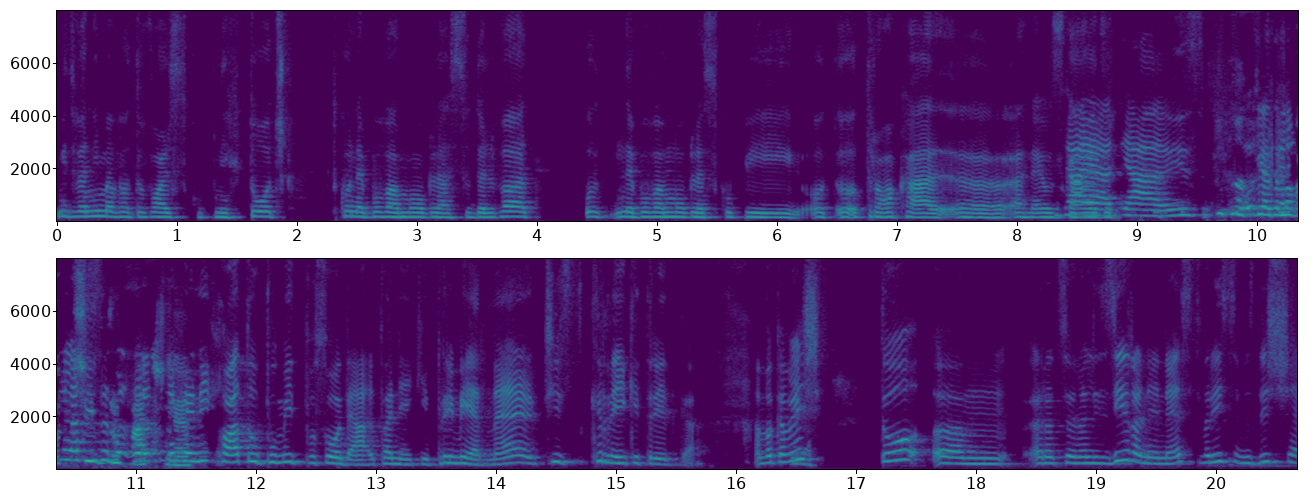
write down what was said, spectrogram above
mi dva nimava dovolj skupnih točk, tako ne bova mogla sodelovati. Ne bova mogla skupaj od, otroka, uh, ne vzgajati. Ja, ja, iz... ja, da imamo čisto drugačne. Nekaj ni hotel pomiti posode ali pa neki primer, ne? čist kr neki tretga. Ampak, veš, ja to um, racionaliziranje ne, stvari se mi zdi še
